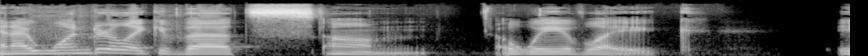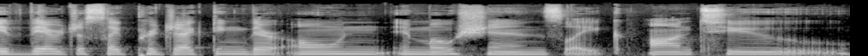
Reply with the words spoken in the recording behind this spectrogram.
And I wonder like if that's um a way of like if they're just like projecting their own emotions like onto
